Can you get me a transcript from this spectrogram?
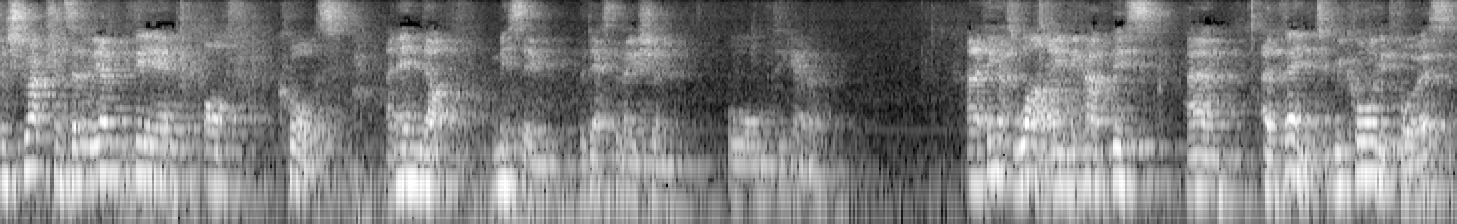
Instruction so that we don't veer off course and end up missing the destination altogether. And I think that's why we have this um, event recorded for us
